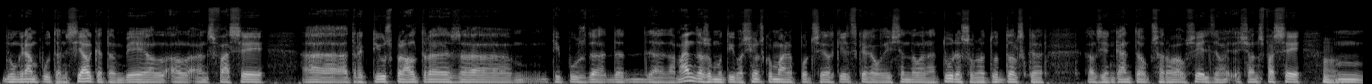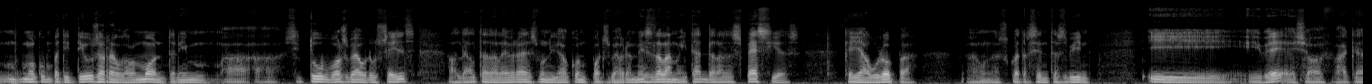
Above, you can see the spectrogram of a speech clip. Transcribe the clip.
d'un gran potencial que també el, el, ens fa ser atractius per altres eh, tipus de, de, de demandes o motivacions, com ara pot ser aquells que gaudeixen de la natura, sobretot dels que, que els encanta observar ocells. Això ens fa ser mm. molt competitius arreu del món. Tenim, eh, si tu vols veure ocells, el Delta de l'Ebre és un lloc on pots veure més de la meitat de les espècies que hi ha a Europa, unes 420. I, i bé, això fa que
